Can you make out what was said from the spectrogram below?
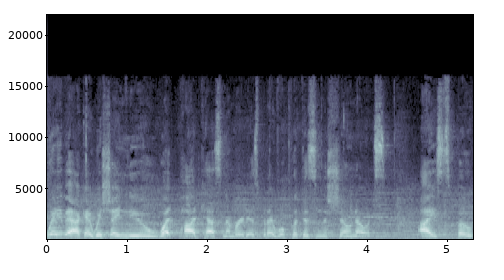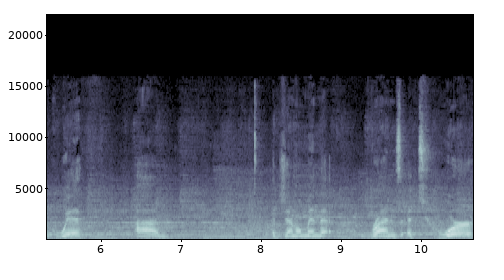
way back, I wish I knew what podcast number it is, but I will put this in the show notes. I spoke with um, a gentleman that runs a tour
